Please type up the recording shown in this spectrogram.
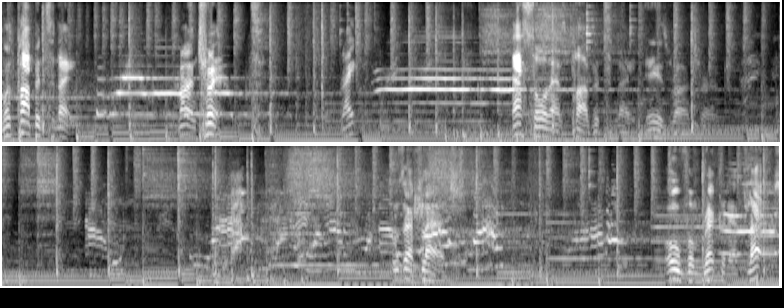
What's popping tonight? Ron Trent, That's all that's popping tonight is Ron Trent. Who's that Flash? Ovum record that Flash.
